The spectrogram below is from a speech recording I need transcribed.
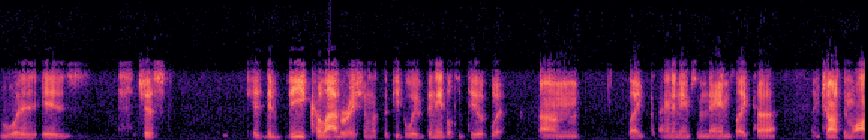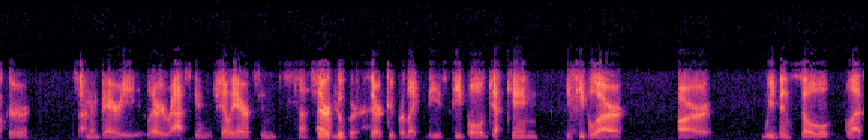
would is just it, the, the collaboration with the people we've been able to do it with. Um, like I'm gonna name some names like uh, like Jonathan Walker, Simon Barry, Larry Raskin, Shelley Erickson, Uh, Sarah Um, Cooper. Sarah Cooper. Like these people, Jeff King. These people are are we've been so blessed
